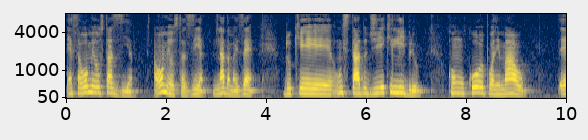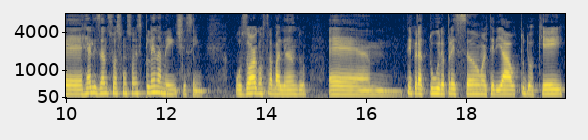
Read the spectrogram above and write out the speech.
essa homeostasia. A homeostasia nada mais é do que um estado de equilíbrio com o corpo animal é, realizando suas funções plenamente, assim, os órgãos trabalhando é, temperatura, pressão arterial, tudo ok,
